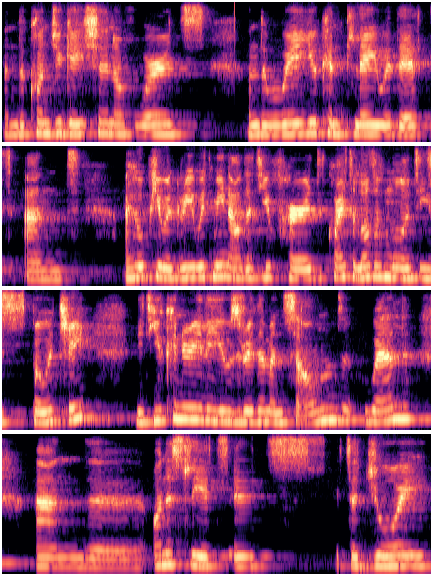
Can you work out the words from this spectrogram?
and the conjugation of words and the way you can play with it. And I hope you agree with me now that you've heard quite a lot of Maltese poetry that you can really use rhythm and sound well. And uh, honestly, it's it's it's a joy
